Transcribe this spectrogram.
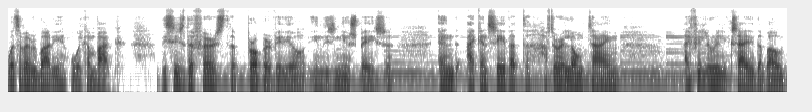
What's up everybody, welcome back. This is the first proper video in this new space and I can say that after a long time I feel really excited about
